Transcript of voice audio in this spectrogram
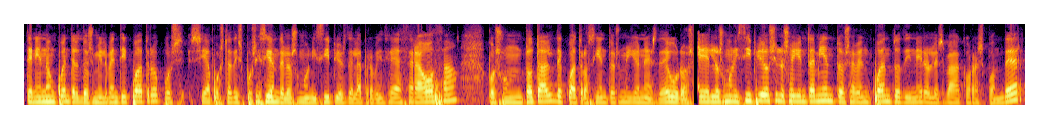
Teniendo en cuenta el 2024, pues se ha puesto a disposición de los municipios de la provincia de Zaragoza pues un total de 400 millones de euros. Eh, los municipios y los ayuntamientos saben cuánto dinero les va a corresponder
